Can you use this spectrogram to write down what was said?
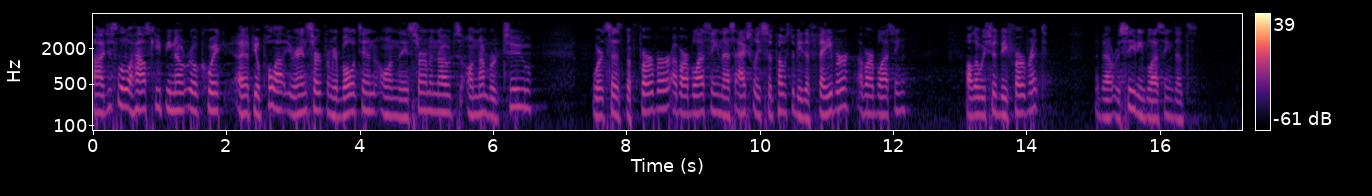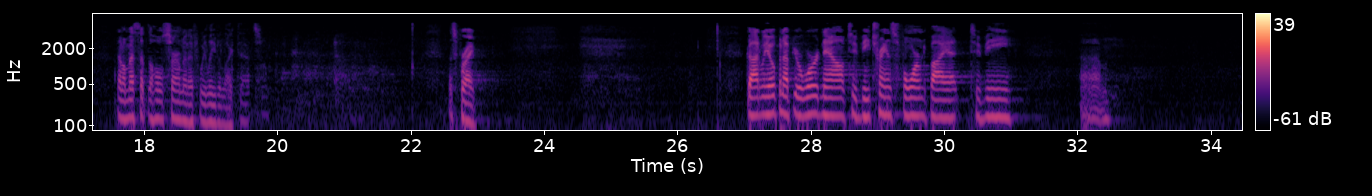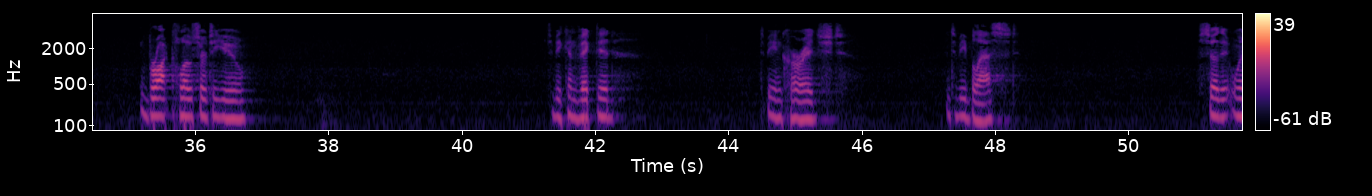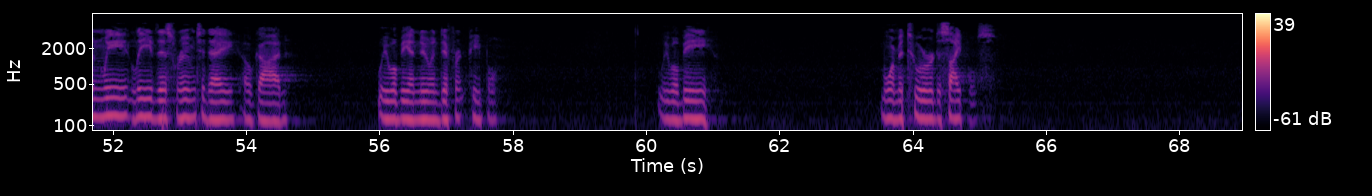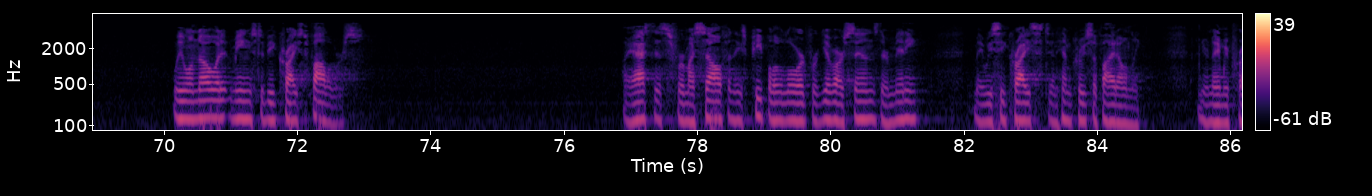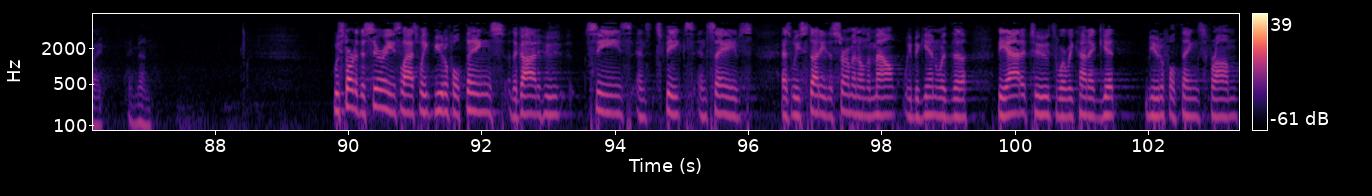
Uh, just a little housekeeping note, real quick. Uh, if you'll pull out your insert from your bulletin on the sermon notes on number two, where it says the fervor of our blessing, that's actually supposed to be the favor of our blessing. Although we should be fervent about receiving blessing, that's, that'll mess up the whole sermon if we leave it like that. So. Let's pray. God, we open up your word now to be transformed by it, to be um, brought closer to you, to be convicted, to be encouraged, and to be blessed. So that when we leave this room today, oh God, we will be a new and different people. We will be more mature disciples. We will know what it means to be Christ followers. I ask this for myself and these people, O oh Lord. Forgive our sins. They're many. May we see Christ and Him crucified only. In your name we pray. Amen. We started the series last week, Beautiful Things, the God who sees and speaks and saves. As we study the Sermon on the Mount, we begin with the Beatitudes where we kind of get beautiful things from.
